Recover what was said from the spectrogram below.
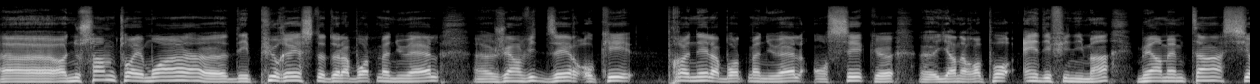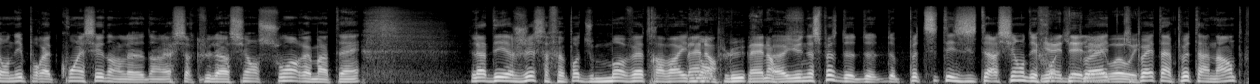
Euh, nous sommes, toi et moi, euh, des puristes de la boîte manuelle. Euh, J'ai envie de dire, OK, prenez la boîte manuelle. On sait que euh, il y en aura pas indéfiniment, mais en même temps, si on est pour être coincé dans, le, dans la circulation soir et matin, la DSG, ça fait pas du mauvais travail Ben non, non, plus. ben non. Euh, Il y a une espèce de, de- de petite hésitation des fois qui, peut être, ouais, qui oui. peut être un peu tannante.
